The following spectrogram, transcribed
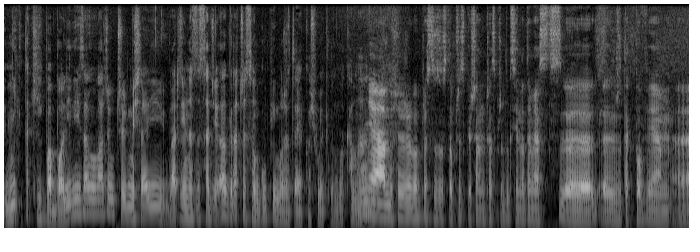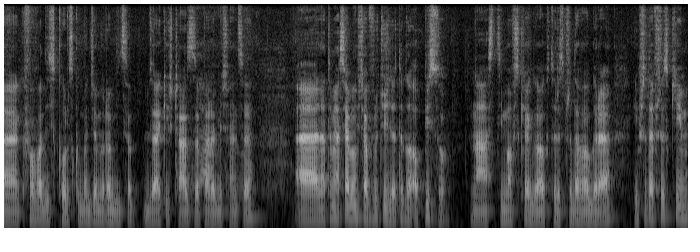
nikt takich baboli nie zauważył? Czy myśleli bardziej na zasadzie, a gracze są głupi, może to jakoś łykną? No come on. Nie, myślę, że po prostu został przyspieszony czas produkcji, natomiast, e, e, że tak powiem, e, z Kursku będziemy robić za, za jakiś czas, za parę miesięcy. E, natomiast ja bym chciał wrócić do tego opisu na Steamowskiego, który sprzedawał grę. I przede wszystkim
